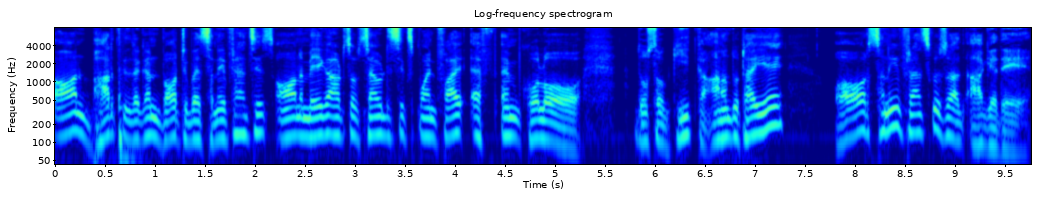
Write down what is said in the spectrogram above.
ऑन भारत की लगन बॉट बाय सनी फ्रांसिस ऑन मेगा हार्ट ऑफ़ सेवेंटी सिक्स पॉइंट फाइव एफ़ एम खोलो दोस्तों, गीत का आनंद उठाइए और सनी फ्रांसिस को आगे दे।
